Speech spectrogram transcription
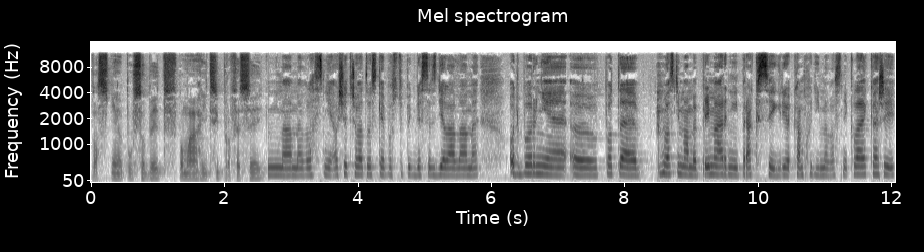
vlastně působit v pomáhající profesi. Máme vlastně ošetřovatelské postupy, kde se vzděláváme odborně, uh, poté vlastně máme primární praxi, kde, kam chodíme vlastně k lékaři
